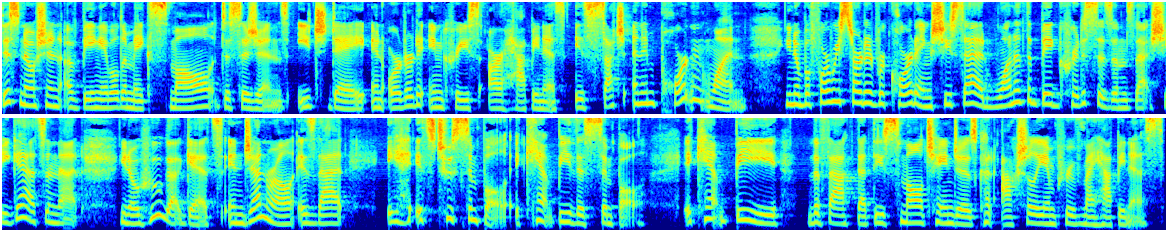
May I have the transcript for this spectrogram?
this notion of being able to make small decisions each day in order to increase our happiness is such an important one. You know, before we started recording, she said one of the big criticisms that she gets and that, you know, Hygge gets in general is that it's too simple. It can't be this simple. It can't be the fact that these small changes could actually improve my happiness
